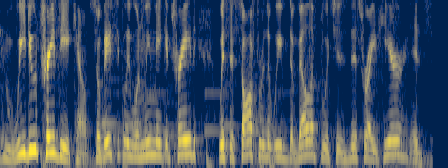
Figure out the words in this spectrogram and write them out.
we do trade the account. So basically when we make a trade with the software that we've developed, which is this right here, it's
